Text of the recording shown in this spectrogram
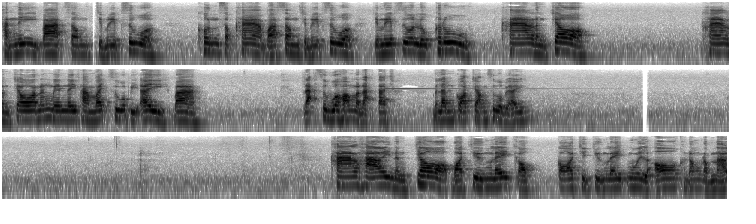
ឋានីបាទសូមជម្រាបសួរគុណសុខាបាទសូមជម្រាបសួរជម្រាបសួរលោកគ្រូខាលលង្ចខាលលង្ចហ្នឹងមានន័យថាម៉េចសួរពីអីបាទដាក់សួរហងមកដាក់តាម្លឹងគាត់ចង់សួរពីអី ខាលហើយនឹងចបើជើងលេខក៏ក៏ជាជើងលេខមួយល្អក្នុងដំណើរ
